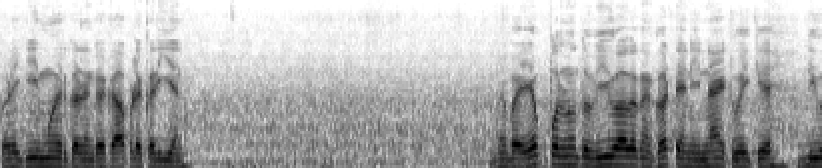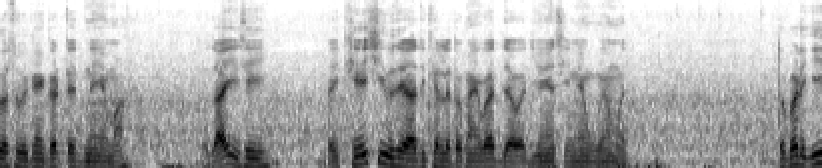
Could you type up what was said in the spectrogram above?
ઘડીક ઈ મોર કરે ને કંઈક આપણે કરીએ ને. ને ભાઈ એપલનું તો વ્યૂ આવે કંઈ ઘટે નહીં નાઇટ હોય કે દિવસ હોય કંઈ ઘટે જ નહીં એમાં. તો જાય છે. ભાઈ ખેંચ્યું છે આજ ખેલે તો કાંઈ વાત જવા જોઈએ એસી નેવું એમ જ. તો ઘડીક એ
